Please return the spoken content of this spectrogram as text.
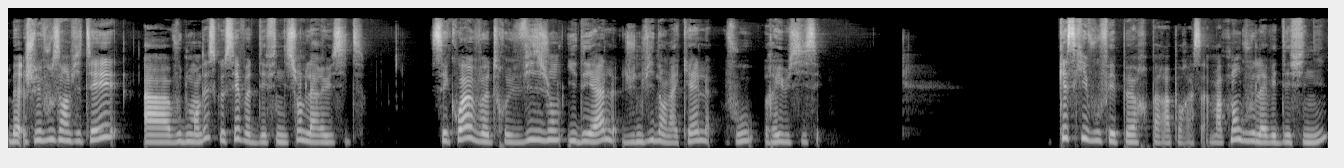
bah, je vais vous inviter à vous demander ce que c'est votre définition de la réussite. C'est quoi votre vision idéale d'une vie dans laquelle vous réussissez? Qu'est-ce qui vous fait peur par rapport à ça? Maintenant que vous l'avez défini,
